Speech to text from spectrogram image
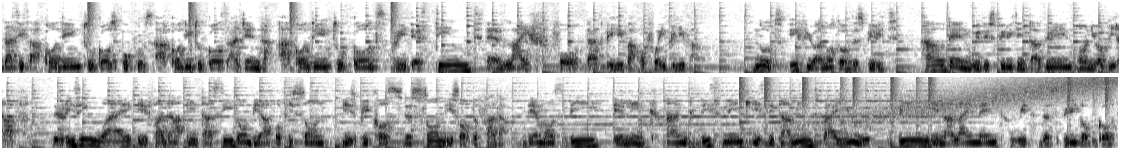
That is according to God's purpose, according to God's agenda, according to God's predestined um, life for that believer or for a believer. Note, if you are not of the Spirit, how then will the Spirit intervene on your behalf? The reason why a father intercedes on behalf of his son is because the son is of the father. There must be a link, and this link is determined by you being in alignment with the Spirit of God.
